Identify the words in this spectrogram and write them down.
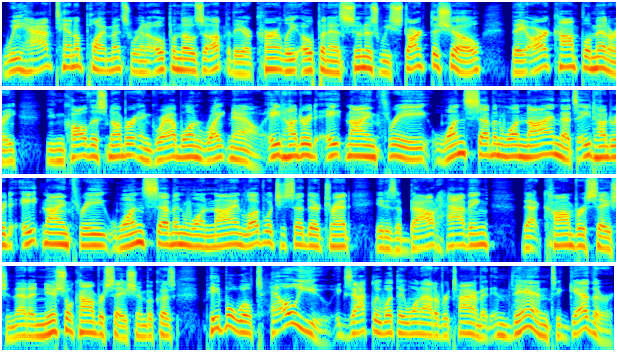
We have 10 appointments. We're going to open those up. They are currently open as soon as we start the show. They are complimentary. You can call this number and grab one right now 800 893 1719. That's 800 893 1719. Love what you said there, Trent. It is about having that conversation, that initial conversation, because people will tell you exactly what they want out of retirement. And then together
